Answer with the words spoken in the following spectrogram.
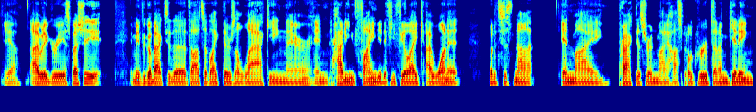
Yeah, I would agree. Especially, I mean, if we go back to the thoughts of like there's a lacking there, and how do you find it if you feel like I want it, but it's just not in my practice or in my hospital group that I'm getting?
